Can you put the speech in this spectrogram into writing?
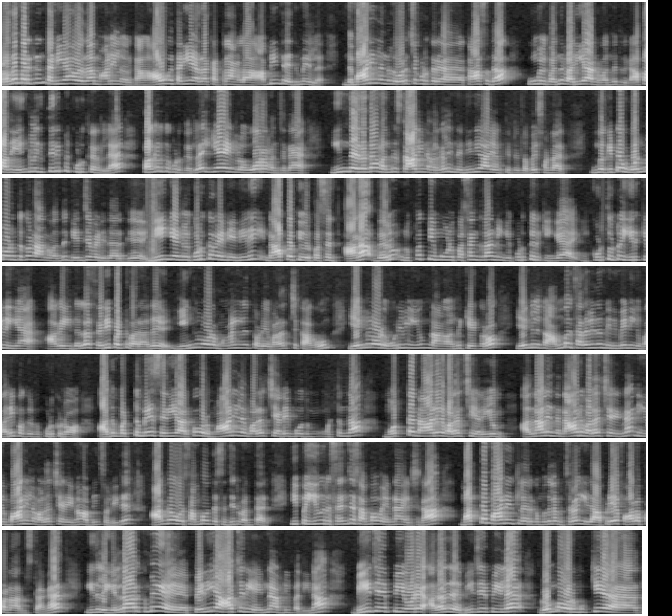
பிரதமருக்குன்னு தனியாக ஏதாவது மாநிலம் இருக்கா? அவங்க தனியாக எதாவது கட்டுறாங்களா? அப்படின்ற எதுவுமே இல்லை. இந்த மாநிலங்கள் உழைச்சி கொடுக்குற காசு தான் உங்களுக்கு வந்து வரியாக அங்கே வந்துட்டு இருக்கு. அப்போ அதை எங்களுக்கு திருப்பி கொடுக்கறதில்ல பகிர்ந்து கொடுக்கறதில்ல ஏன் இவ்வளோ ஓர வஞ்சனை? இந்த இதை தான் வந்து ஸ்டாலின் அவர்கள் இந்த நிதி ஆயோக் திட்டத்தில் போய் சொன்னார். உங்ககிட்ட ஒன்று ஒன்றுத்துக்கும் நாங்கள் வந்து கெஞ்ச வேண்டியதாக இருக்குது நீங்கள் எங்களுக்கு கொடுக்க வேண்டிய நிதி நாற்பத்தி ஒரு பர்சன்ட் ஆனால் வெறும் முப்பத்தி மூணு பர்சன்ட் தான் நீங்கள் கொடுத்துருக்கீங்க. கொடுத்துட்டும் இருக்கிறீங்க. ஆக இதெல்லாம் சரிப்பட்டு வராது. எங்களோட மாநிலத்துடைய வளர்ச்சிக்காகவும் எங்களோட உரிமையும் நாங்கள் வந்து கேட்குறோம். எங்களுக்கு ஐம்பது சதவீதம் இனிமேல் நீங்கள் வரி பகிர்வு கொடுக்கணும். அது மட்டுமே சரியாக இருக்கும் ஒரு மாநிலம் வளர்ச்சி அடையும் போது மட்டும்தான் மொத்த நாடே வளர்ச்சி அடையும். அதனால இந்த நாடு வளர்ச்சி அடையினா நீங்கள் மாநிலம் வளர்ச்சி அடையணும் அப்படின்னு சொல்லிட்டு அங்கே ஒரு சம்பவத்தை செஞ்சுட்டு வந்தார் இப்போ இவர் செஞ்ச சம்பவம் என்ன ஆயிடுச்சுன்னா மற்ற மாநிலத்தில் இருக்க முதலமைச்சரும் இதை அப்படியே ஃபாலோ பண்ண ஆரம்பிச்சிட்டாங்க. இதில் எல்லாருக்குமே பெரிய ஆச்சரியம் என்ன அப்படின்னு பார்த்தீங்கன்னா பிஜேபியோட அதாவது பிஜேபியில் ரொம்ப ஒரு முக்கிய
